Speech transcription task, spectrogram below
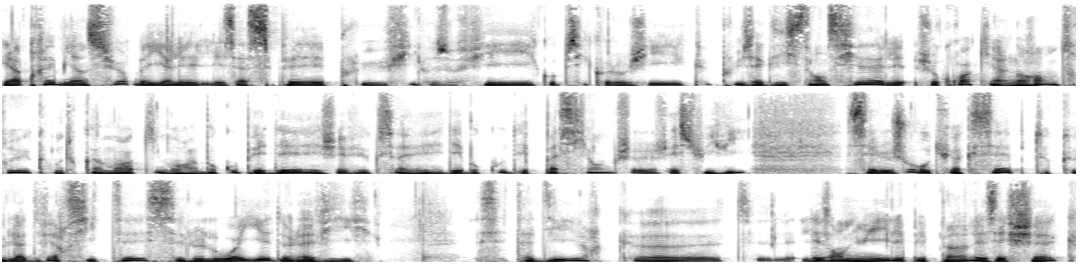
Et après, bien sûr, ben, il y a les, les, aspects plus philosophiques ou psychologiques, plus existentiels. Et je crois qu'il y a un grand truc, en tout cas moi, qui m'aura beaucoup aidé. J'ai vu que ça avait aidé beaucoup des patients que j'ai suivis. C'est le jour où tu acceptes que l'adversité, c'est le loyer de la vie. C'est-à-dire que les ennuis, les pépins, les échecs,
